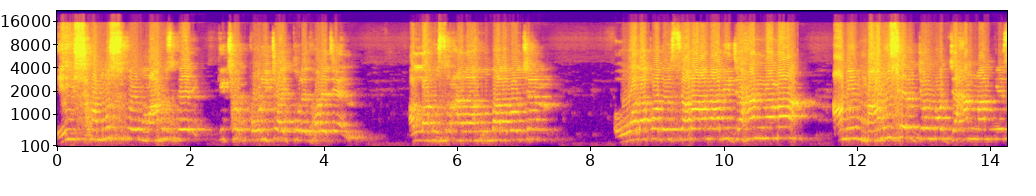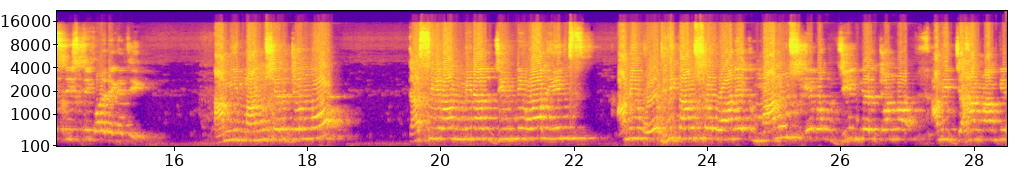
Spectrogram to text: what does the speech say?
এই সমস্ত মানুষদের কিছু পরিচয় তুলে ধরেছেন। আল্লাহ বলছেন লিজাহান্নামা আমি মানুষের জন্য জাহান্নামকে সৃষ্টি করে রেখেছি। আমি মানুষের জন্য কাসিরাম মিনাল জিন্নি ওয়াল ইনস আমি অধিকাংশ অনেক মানুষ এবং জিনদের জন্য আমি জাহান নামকে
